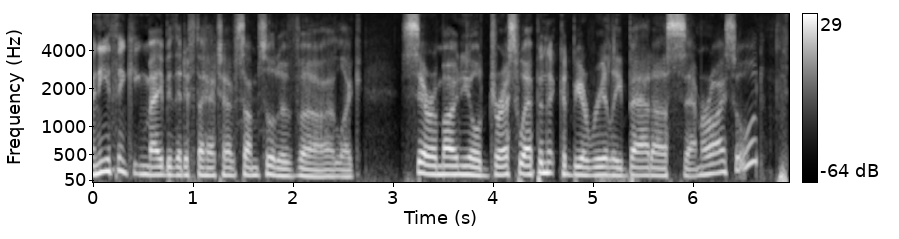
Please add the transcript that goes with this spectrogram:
And you're thinking maybe that if they had to have some sort of uh, like ceremonial dress weapon, it could be a really badass samurai sword.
